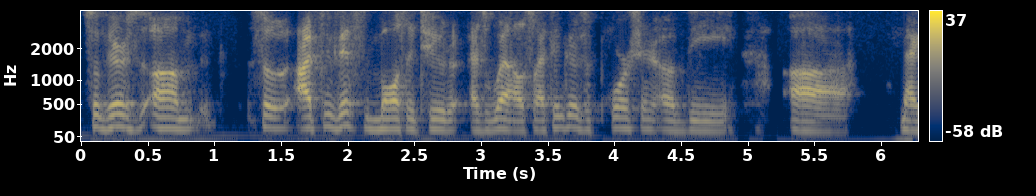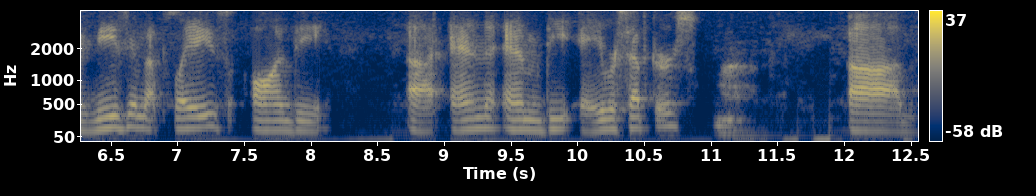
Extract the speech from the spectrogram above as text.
So there's um so i think this is multitude as well. So i think there's a portion of the uh magnesium that plays on the uh, NMDA receptors. Um,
